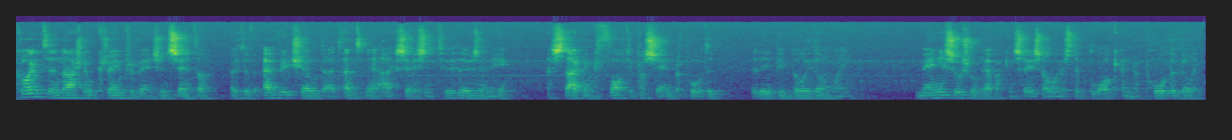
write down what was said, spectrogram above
According to the National Crime Prevention Centre, out of every child that had internet access in 2008, a staggering 40% reported that they'd been bullied online. Many social networking sites allow us to block and report the bullying,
